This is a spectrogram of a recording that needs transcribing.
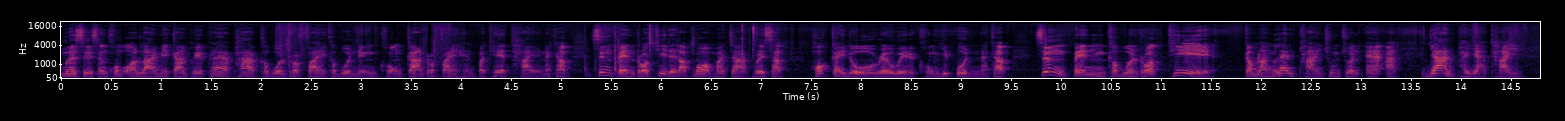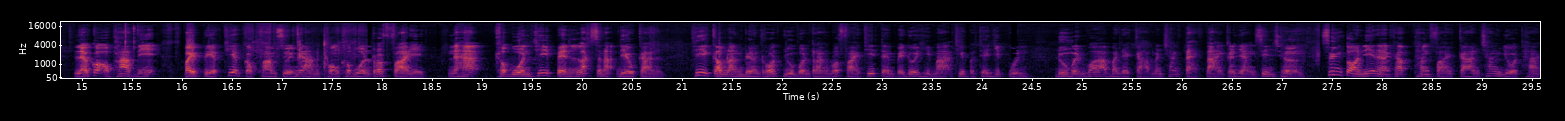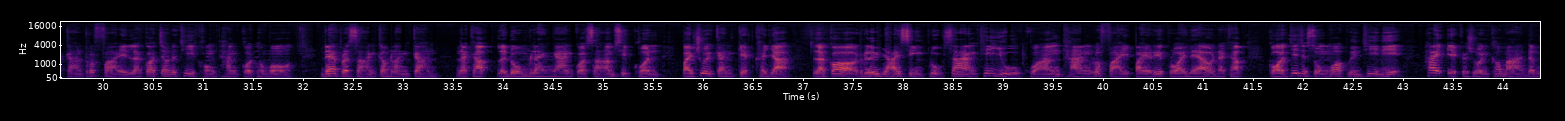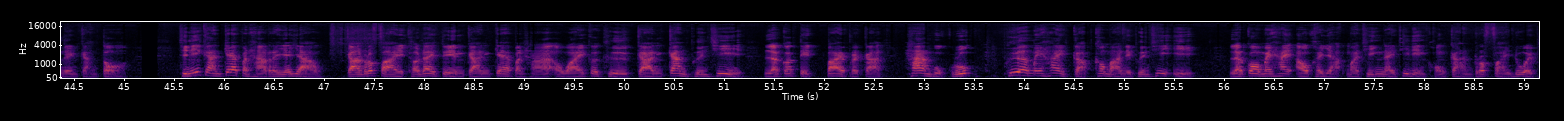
เมื่อสื่อสังคมออนไลน์มีการเผยแพร่ภาพขบวนรถไฟขบวนหนึ่งของการรถไฟแห่งประเทศไทยนะครับซึ่งเป็นรถที่ได้รับมอบมาจากบริษัทฮอกไกโดเรลเวย์ของญี่ปุ่นนะครับซึ่งเป็นขบวนรถที่กำลังแล่นผ่านชุมชนแออัด ย่านพญาไทแล้วก็เอาภาพนี้ไปเปรียบเทียบกับความสวยงามของขบวนรถไฟนะฮะขบวนที่เป็นลักษณะเดียวกัน ที่กำลังเดินรถอยู่บนรางรถไฟที่เต็มไปด้วยหิมะที่ประเทศญี่ปุ่น ดูเหมือนว่าบรรยากาศมันช่างแตกต่างกันอย่างสิ้นเชิง ซึ่งตอนนี้นะครับทางฝ่ายการช่างโยธาการรถไฟ และก็เจ้าหน้าที่ของทางกทม ได้ประสานกำลังกันนะครับระดมแรงงานกว่า 30 คน ไปช่วยกันเก็บขยะ แล้วก็รื้อย้ายสิ่งปลูกสร้างที่อยู่ขวางทางรถไฟไปเรียบร้อยแล้วนะครับก่อนที่จะส่งมอบพื้นที่นี้ให้เอกชนเข้ามาดำเนินการต่อ ทีนี้การแก้ปัญหาระยะยาว การรถไฟเขาได้เตรียมการแก้ปัญหาเอาไว้ก็คือการกั้นพื้นที่ แล้วก็ติดป้ายประกาศห้ามบุกรุก เพื่อไม่ให้กลับเข้ามาในพื้นที่อีก แล้วก็ไม่ให้เอาขยะมาทิ้งในที่ดินของการรถไฟด้วย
